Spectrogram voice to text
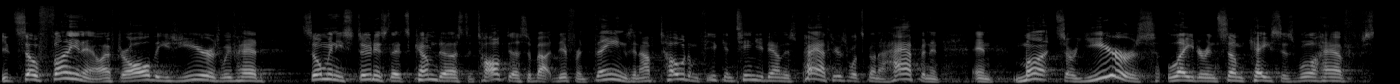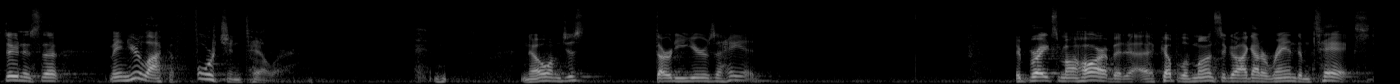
It's so funny now, after all these years, we've had so many students that's come to us to talk to us about different things, and I've told them if you continue down this path, here's what's going to happen. And, and months or years later, in some cases, we'll have students that, man, you're like a fortune teller. No, I'm just 30 years ahead. It breaks my heart, but a couple of months ago, I got a random text.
